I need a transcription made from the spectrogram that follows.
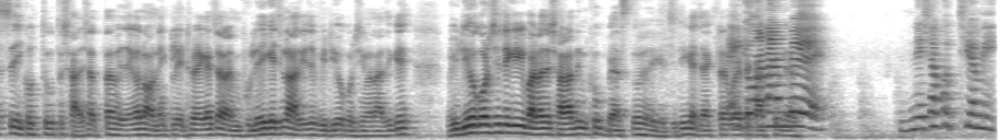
আসছে এই করতে করতে সাড়ে সাতটা বেজে গেল অনেক লেট হয়ে গেছে আর আমি ভুলেই গেছিলাম আজকে যে ভিডিও করছি। মানে আজকে ভিডিও করছি ঠিকই বাট আজকে সারাদিন খুব ব্যস্ত হয়ে গেছি ঠিক আছে? একটা পর একটা কাজ। নেশা করছি আমি।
